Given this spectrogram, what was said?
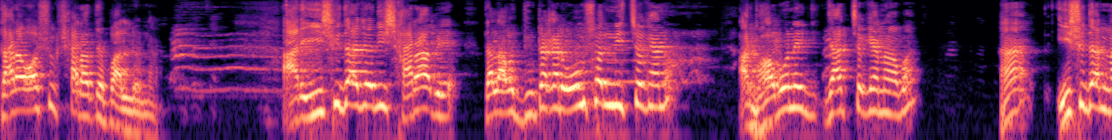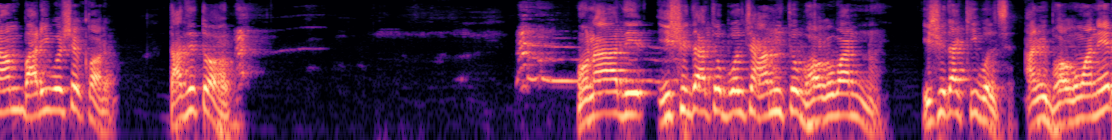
তারা অসুখ সারাতে পারল না। আর ইস্যুদা যদি সারাবে, তাহলে আবার দু টাকার ঔষধ নিচ্ছ কেন? আর ভবনে যাচ্ছ কেন আবার? হ্যাঁ? ইস্যুদার নাম বাড়ি বসে করো, তাতে তো হবে। ওনাদের ইস্যুদা তো বলছে, আমি তো ভগবান নই। ইস্যুদা কি বলছে? আমি ভগবানের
